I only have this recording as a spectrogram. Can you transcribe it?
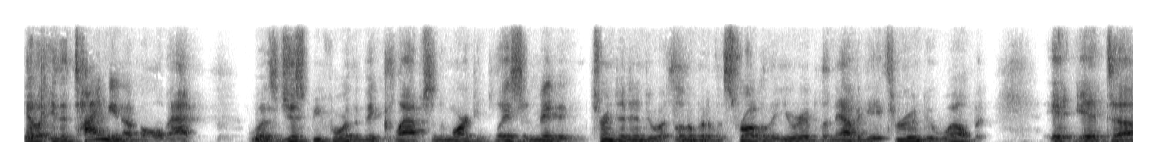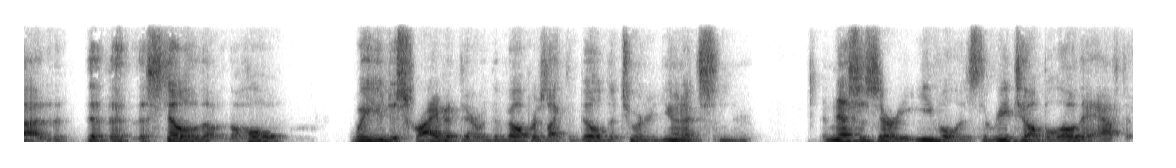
you know the timing of all that was just before the big collapse in the marketplace and made it turned it into a little bit of a struggle that you were able to navigate through and do well. But it, it uh, the, the, the still the, the whole way you describe it there, with developers like to build the 200 units and a necessary evil is the retail below they have to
